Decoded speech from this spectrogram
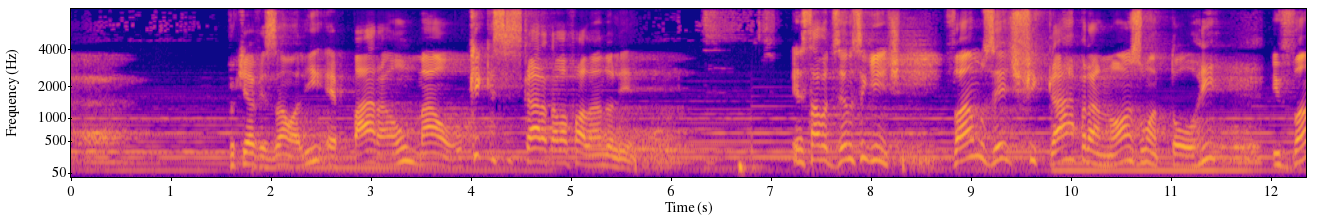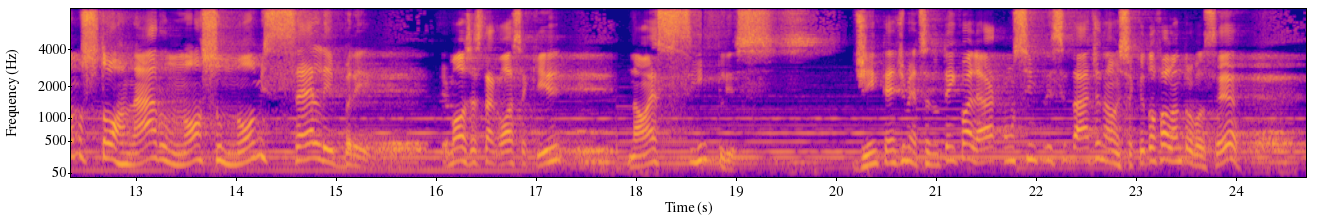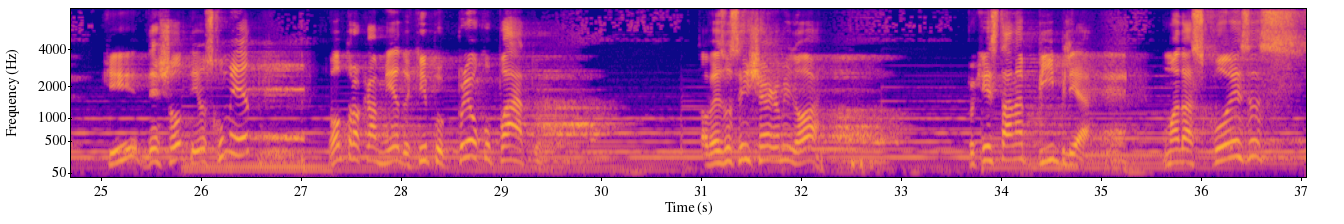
porque a visão ali é para o mal. O que, que esses caras estavam falando ali? Eles estavam dizendo o seguinte: vamos edificar para nós uma torre e vamos tornar o nosso nome célebre. Irmãos, esse negócio aqui não é simples de entendimento. Você não tem que olhar com simplicidade, não. Isso aqui eu estou falando para você que deixou Deus com medo. Vamos trocar medo aqui por preocupado. Talvez você enxerga melhor, porque está na Bíblia. Uma das coisas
